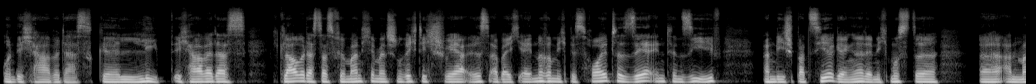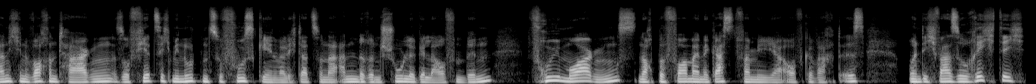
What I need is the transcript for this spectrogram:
und ich habe das geliebt. Ich habe das, ich glaube, dass das für manche Menschen richtig schwer ist, aber ich erinnere mich bis heute sehr intensiv an die Spaziergänge, denn ich musste äh, an manchen Wochentagen so 40 Minuten zu Fuß gehen, weil ich da zu einer anderen Schule gelaufen bin. Früh morgens, noch bevor meine Gastfamilie aufgewacht ist. Und ich war so richtig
